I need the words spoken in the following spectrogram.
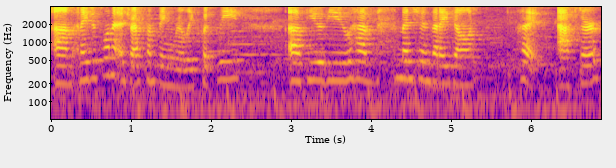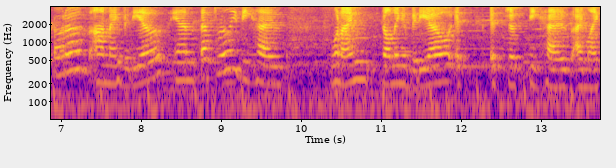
Um, and I just wanna address something really quickly. A few of you have mentioned that I don't put after photos on my videos, and that's really because when I'm filming a video, it's it's just because I'm like,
